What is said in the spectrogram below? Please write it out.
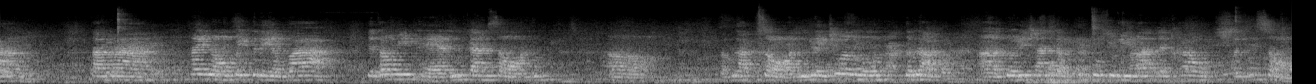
างตารางให้น้องไปเตรียมว่า จะต้องมีแผนการสอนสำหรับสอนในช่วงนู้นสำหรับ ตัวดิฉันกับคุณครูสุริวัฒน์จะเข้าวันที่สอง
